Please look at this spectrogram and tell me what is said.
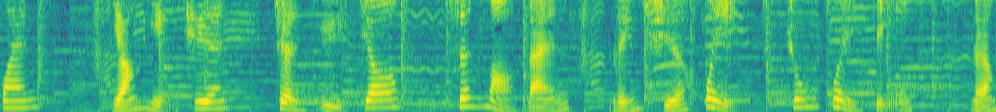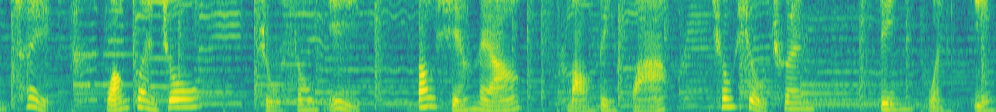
欢、杨颖娟、郑玉娇、孙茂兰、林学慧、朱桂炳、梁翠、王冠中、朱松义、包贤良、毛丽华、邱秀春、丁文英。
